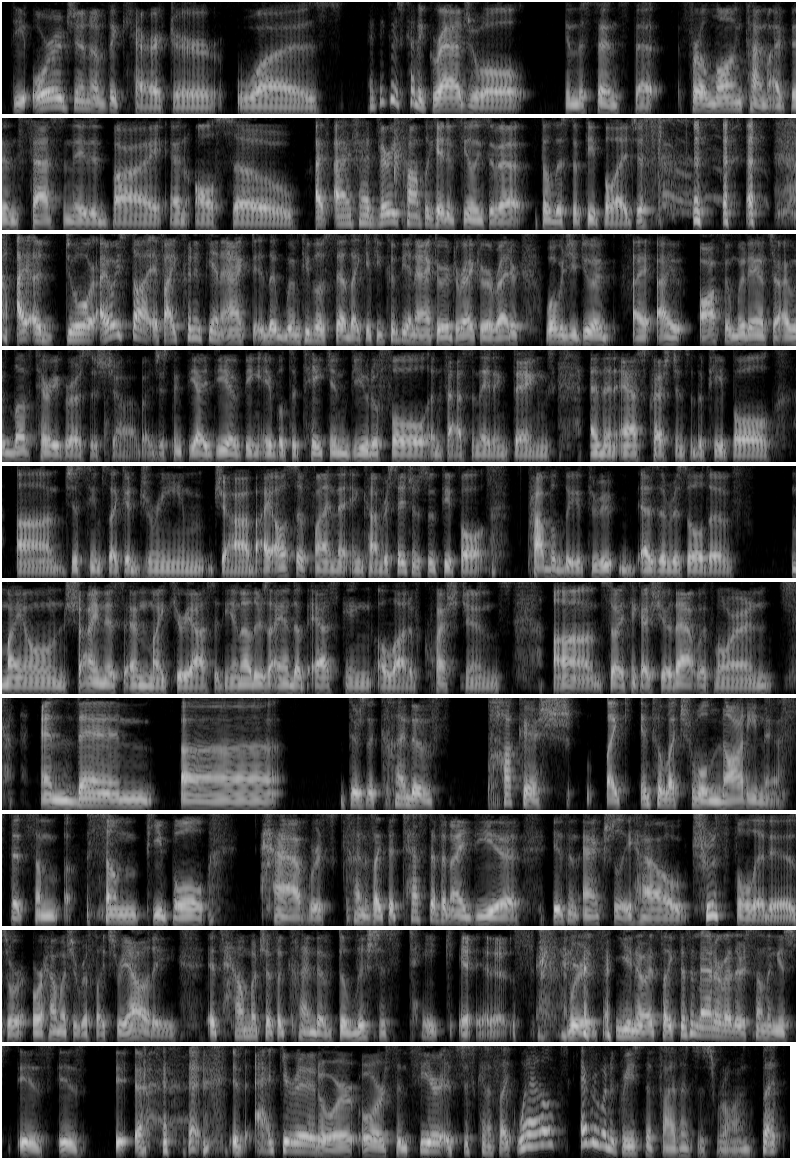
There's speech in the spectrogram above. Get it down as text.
the origin of the character was i think it was kind of gradual in the sense that for a long time I've been fascinated by and also I've I've had very complicated feelings about the list of people I just I adore. I always thought if I couldn't be an actor, when people have said like if you could be an actor, or director, or a writer, what would you do? I, I often would answer I would love Terry Gross's job. I just think the idea of being able to take in beautiful and fascinating things and then ask questions of the people um, just seems like a dream job. I also find that in conversations with people, probably through as a result of my own shyness and my curiosity and others, I end up asking a lot of questions. Um, so I think I share that with Lauren. And then uh, there's a kind of puckish, like intellectual naughtiness that some some people have where it's kind of like the test of an idea isn't actually how truthful it is or, or how much it reflects reality. It's how much of a kind of delicious take it is where it's, you know, it's like, doesn't matter whether something is, is, is, is accurate or or sincere. It's just kind of like, well, everyone agrees that violence is wrong, but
